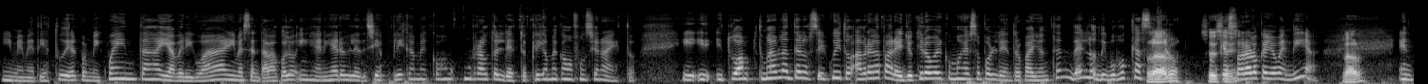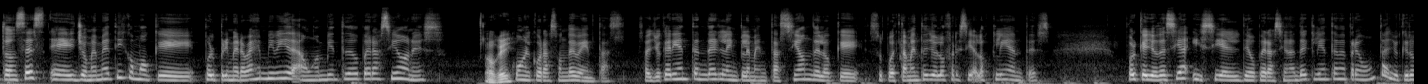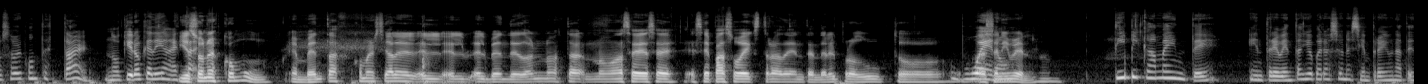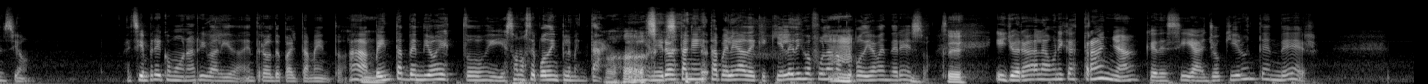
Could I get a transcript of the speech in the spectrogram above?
Y me metí a estudiar por mi cuenta y averiguar y me sentaba con los ingenieros y les decía, explícame cómo un router de esto, explícame cómo funciona esto. Y, y, y tú, tú me hablas de los circuitos, abre la pared, yo quiero ver cómo es eso por dentro para yo entender los dibujos que hacía. Claro, sí, porque sí. eso era lo que yo vendía. Claro. Entonces eh, yo me metí como que por primera vez en mi vida a un ambiente de operaciones Ok. con el corazón de ventas. O sea, yo quería entender la implementación de lo que supuestamente yo le ofrecía a los clientes. Porque yo decía, ¿y si el de operaciones del cliente me pregunta? Yo quiero saber contestar. No quiero que digan... Y "Esta- eso no es común. En ventas comerciales el, el- el- el vendedor no está, no hace ese, ese paso extra de entender el producto a ese Bueno. nivel. ¿no? Típicamente, entre ventas y operaciones siempre hay una tensión. Siempre hay como una rivalidad entre los departamentos. Ah, Mm. ventas vendió esto y eso no se puede implementar. Ajá, los ingenieros sí, están sí. en esta pelea de que quién le dijo a fulano que podía vender eso. Sí. Y yo era la única extraña que decía, yo quiero entender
